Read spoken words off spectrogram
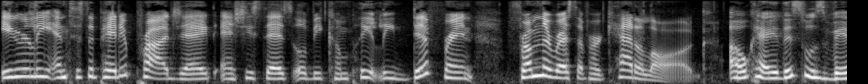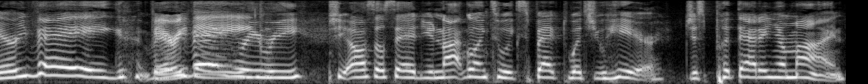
eagerly anticipated project, and she says it'll be completely different from the rest of her catalog. Okay, this was very vague. Very, Very vague. Riri. She also said, You're not going to expect what you hear. Just put that in your mind.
